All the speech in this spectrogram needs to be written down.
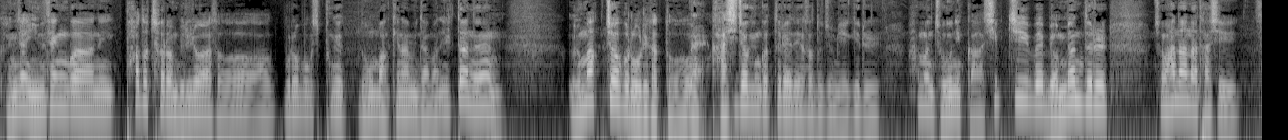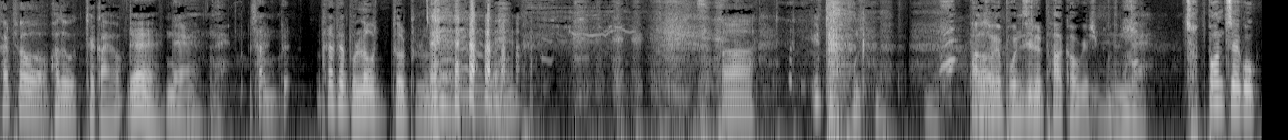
굉장히 인생관이 파도처럼 밀려와서 아, 물어보고 싶은 게 너무 많긴 합니다만 일단은 음악적으로 우리가 또 네. 가시적인 것들에 대해서도 좀 얘기를 하면 좋으니까 10집의 몇 면들을 좀 하나하나 다시 살펴봐도 될까요? 네. 네. 사, 음. 살펴보려고 저를 부르는 네. 아, 일단 방송의 본질을 파악하고 계십니다. 네. 첫 번째 곡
